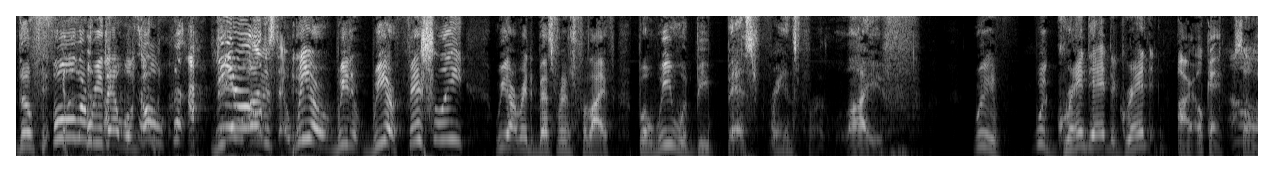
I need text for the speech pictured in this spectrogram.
the foolery that will go. Do you understand? We are we we officially we are already best friends for life, but we would be best friends for life. We're we're granddad to granddad. All right, okay. Oh so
